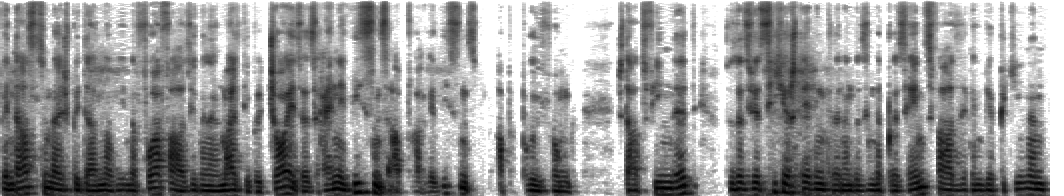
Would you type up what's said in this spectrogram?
Wenn das zum Beispiel dann noch in der Vorphase über eine Multiple Choice, also reine Wissensabfrage, Wissensabprüfung stattfindet, sodass wir sicherstellen können, dass in der Präsenzphase, wenn wir beginnen,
